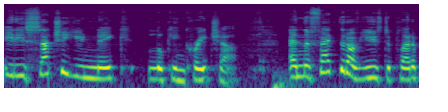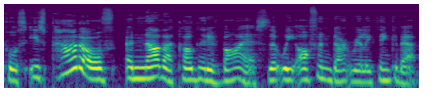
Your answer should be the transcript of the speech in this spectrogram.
it is such a unique looking creature. And the fact that I've used a platypus is part of another cognitive bias that we often don't really think about.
